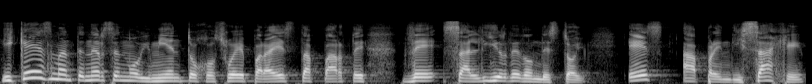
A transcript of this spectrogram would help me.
¿Y qué es mantenerse en movimiento, Josué, para esta parte de salir de donde estoy? Es aprendizaje,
